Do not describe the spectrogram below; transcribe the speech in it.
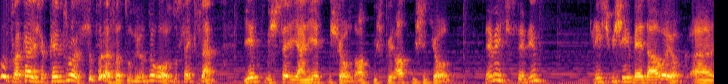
Mutlaka işte petrol sıfıra satılıyordu. Oldu 80. 70 ise yani 70 oldu. 61, 62 oldu. Demek istediğim hiçbir şey bedava yok. Ee,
